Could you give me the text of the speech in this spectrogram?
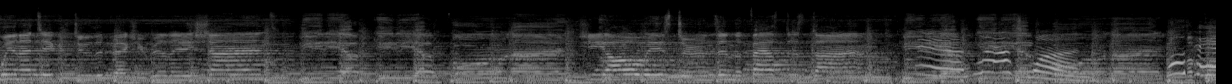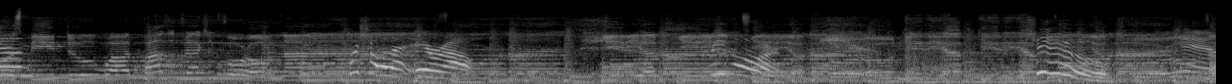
When I take her to the track, she really shines. Giddy up, giddy up, four. She always turns in the fastest Push all that air out. Three more. Two. And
